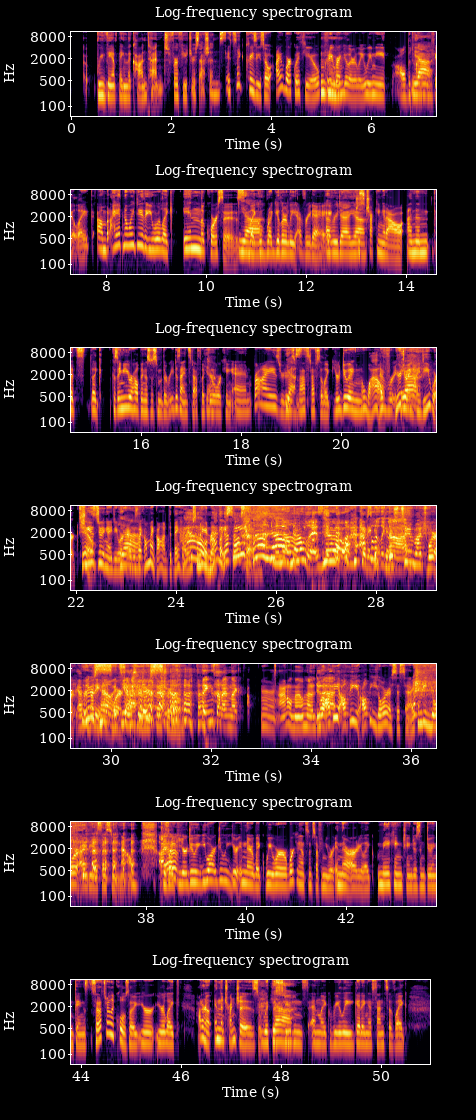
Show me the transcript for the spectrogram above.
revamping the content for future sessions. It's like crazy. So I work with you pretty Mhm. regularly. We meet all the time, Yeah. I feel like. Um, but I had no idea that you were like in the courses Yeah. like regularly every day. Every day, yeah. Just checking it out. And then that's like because I knew you were helping us with some of the redesign stuff. Like Yeah. you're working in Rise, you're doing Yes. some of that stuff. So like you're doing Oh, wow. everything. You're doing Yeah. ID work too. She is doing ID work. I was like, oh my God, did they hire Wow, somebody and Maddie, replace that's me? awesome. Oh, no, no, Liz, no, absolutely not. There's too much work. Everybody There's- has no, work. it's so true. There's so true. things that I'm like, mm, I don't know how to do Well, that. I'll be, I'll be, I'll be your assistant. I can be your ID assistant now. Because like you're doing, you are doing, you're in there. Like we were working on some stuff, and you were in there already, like making changes and doing things. So that's really cool. So you're, you're like, I don't know, in the trenches with the Yeah. students, and like really getting a sense of like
